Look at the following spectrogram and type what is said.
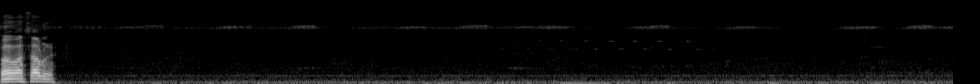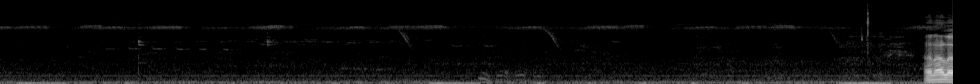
வா வா சாப்பிடுங்க. அதனால்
